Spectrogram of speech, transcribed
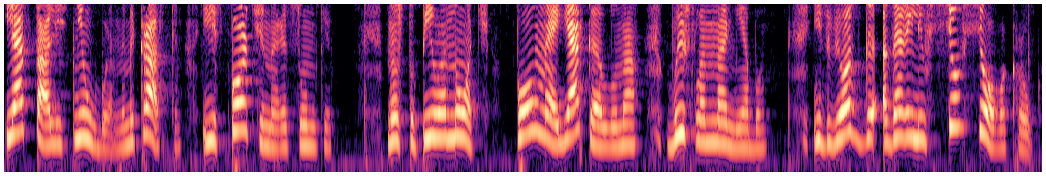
и остались неубранными красками и испорчены рисунки. Наступила ночь, полная яркая луна вышла на небо, и звезды озарили все-все вокруг.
